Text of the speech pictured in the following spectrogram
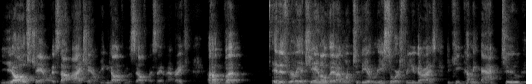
y'all's channel. It's not my channel. You can tell I'm from the South by saying that, right? Uh, but it is really a channel that I want to be a resource for you guys to keep coming back to,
